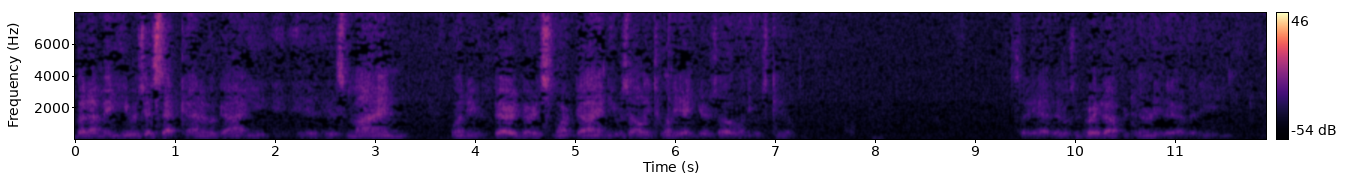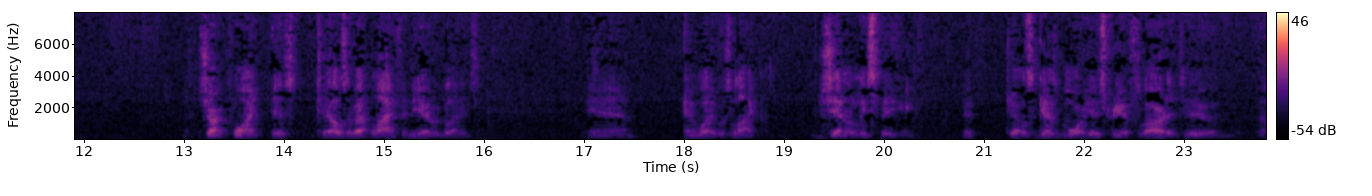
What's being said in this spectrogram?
But I mean, he was just that kind of a guy. He, his mind, when he was a very, very smart guy, and he was only 28 years old when he was killed. So yeah, there was a great opportunity there that he. Shark Point is tells about life in the Everglades, and and what it was like, generally speaking. It tells gives more history of Florida too, uh,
